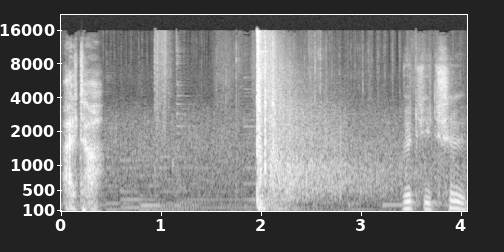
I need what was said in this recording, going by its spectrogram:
Alter! Richie, chill.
